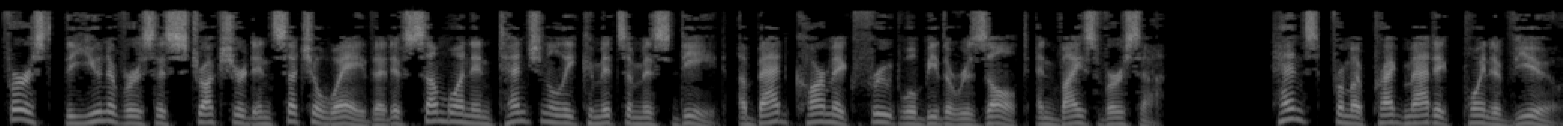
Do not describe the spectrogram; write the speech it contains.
First, the universe is structured in such a way that if someone intentionally commits a misdeed, a bad karmic fruit will be the result and vice versa. Hence, from a pragmatic point of view,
